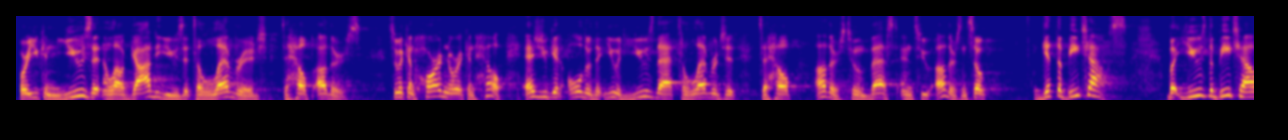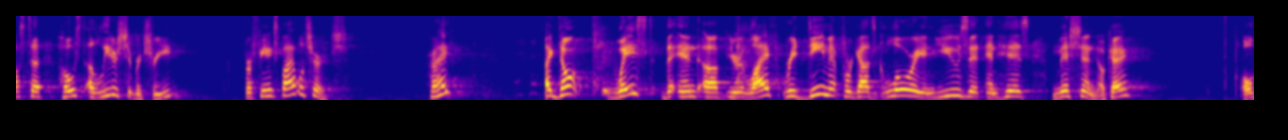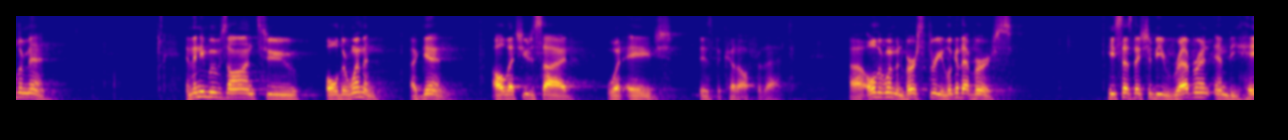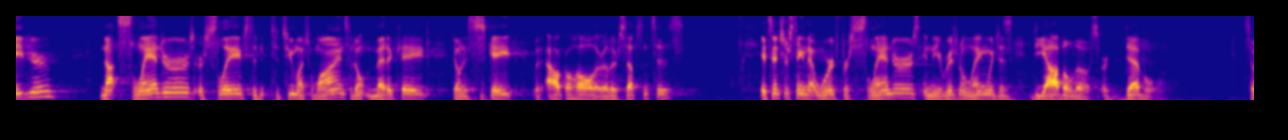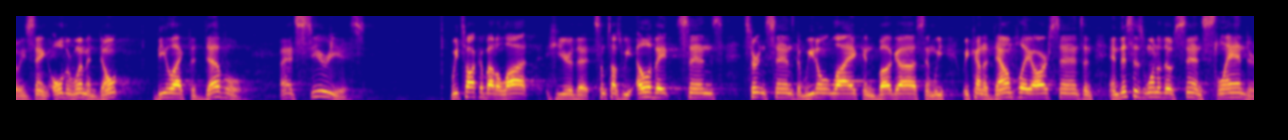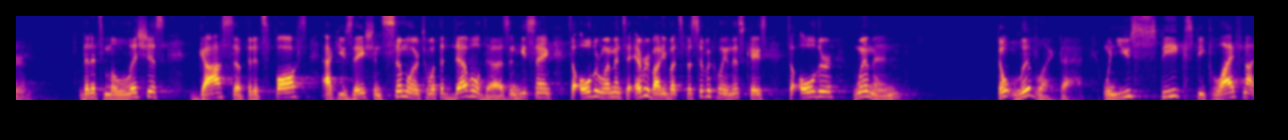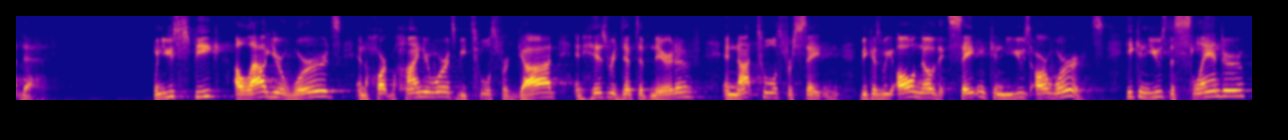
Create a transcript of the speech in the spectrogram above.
or you can use it and allow God to use it to leverage to help others. So it can harden or it can help. As you get older, that you would use that to leverage it to help others, to invest into others. And so get the beach house, but use the beach house to host a leadership retreat for Phoenix Bible Church, right? Like, don't waste the end of your life. Redeem it for God's glory and use it in His mission, okay? Older men. And then he moves on to older women. Again, I'll let you decide what age is the cutoff for that. Uh, older women, verse 3, look at that verse. He says they should be reverent in behavior, not slanderers or slaves to, to too much wine, so don't medicate, don't escape with alcohol or other substances. It's interesting that word for slanderers in the original language is diabolos or devil. So he's saying, older women, don't be like the devil. It's serious. We talk about a lot here that sometimes we elevate sins, certain sins that we don't like and bug us, and we, we kind of downplay our sins. And, and this is one of those sins slander, that it's malicious gossip, that it's false accusation, similar to what the devil does. And he's saying to older women, to everybody, but specifically in this case, to older women, don't live like that. When you speak, speak life, not death. When you speak, allow your words and the heart behind your words be tools for God and His redemptive narrative and not tools for Satan. Because we all know that Satan can use our words, he can use the slander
